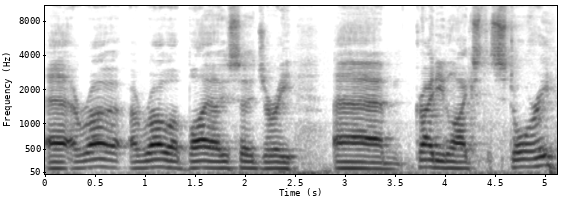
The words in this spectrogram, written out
uh, Aroa, Aroa Biosurgery. Um, Grady likes the story.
